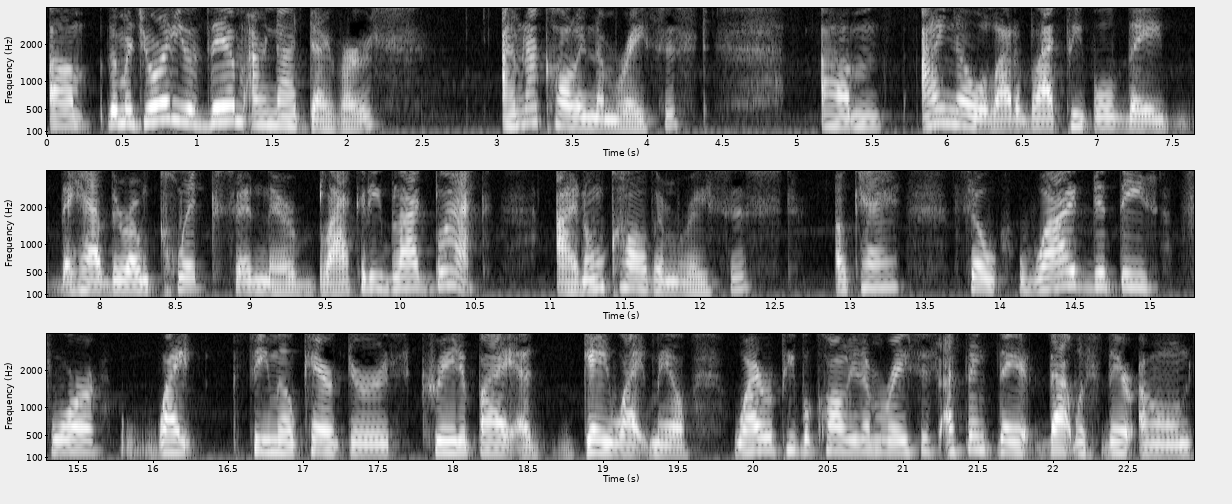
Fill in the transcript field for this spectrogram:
Um, the majority of them are not diverse. I'm not calling them racist. Um, I know a lot of black people. They they have their own cliques and they're blackety black black. I don't call them racist, okay? So why did these four white female characters created by a gay white male, why were people calling them racist? I think they that was their own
